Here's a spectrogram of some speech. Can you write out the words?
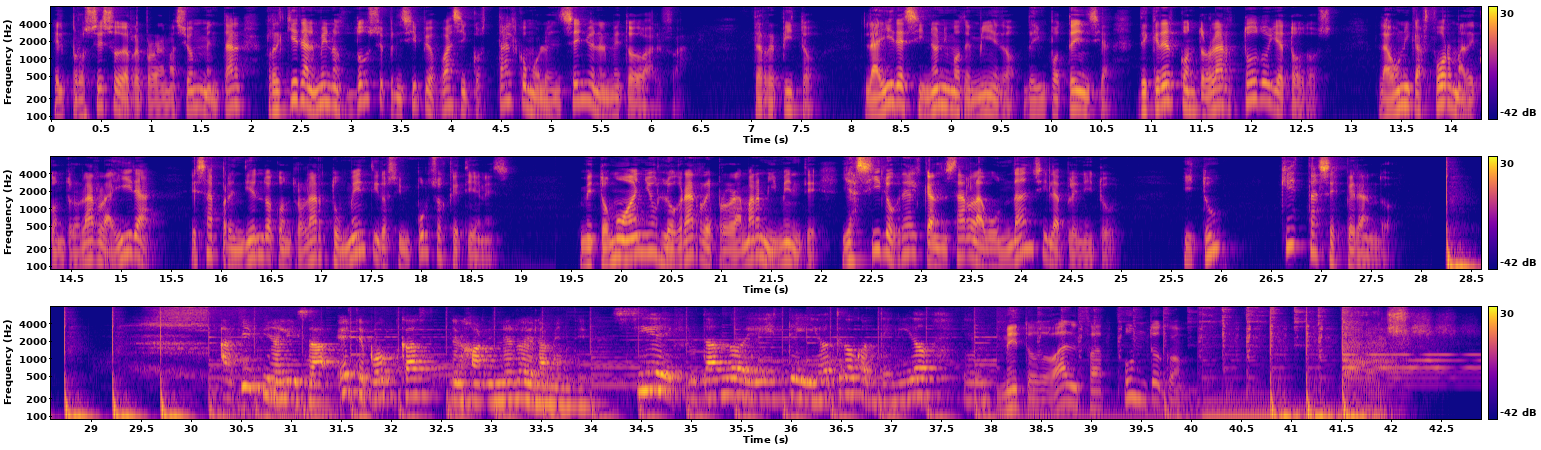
El proceso de reprogramación mental requiere al menos 12 principios básicos, tal como lo enseño en el método alfa. Te repito, la ira es sinónimo de miedo, de impotencia, de querer controlar todo y a todos. La única forma de controlar la ira es aprendiendo a controlar tu mente y los impulsos que tienes. Me tomó años lograr reprogramar mi mente y así logré alcanzar la abundancia y la plenitud. ¿Y tú? ¿Qué estás esperando? Aquí finaliza este podcast del jardinero de la mente. Sigue disfrutando de este y otro contenido en métodoalfa.com.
